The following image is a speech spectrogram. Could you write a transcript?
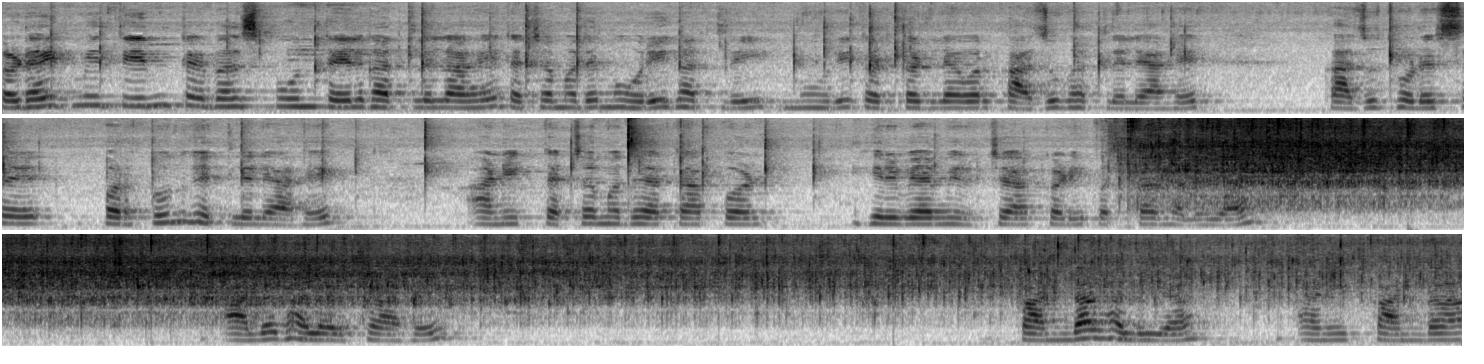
कढईत मी तीन टेबलस्पून तेल घातलेलं आहे. त्याच्यामध्ये मोहरी घातली. मोहरी तडतडल्यावर काजू घातलेले आहेत. काजू थोडेसे परतून घेतलेले आहेत. आणि त्याच्यामध्ये आता आपण हिरव्या मिरच्या कढीपत्ता घालूया. आलं घालायचं आहे. कांदा घालूया. आणि कांदा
